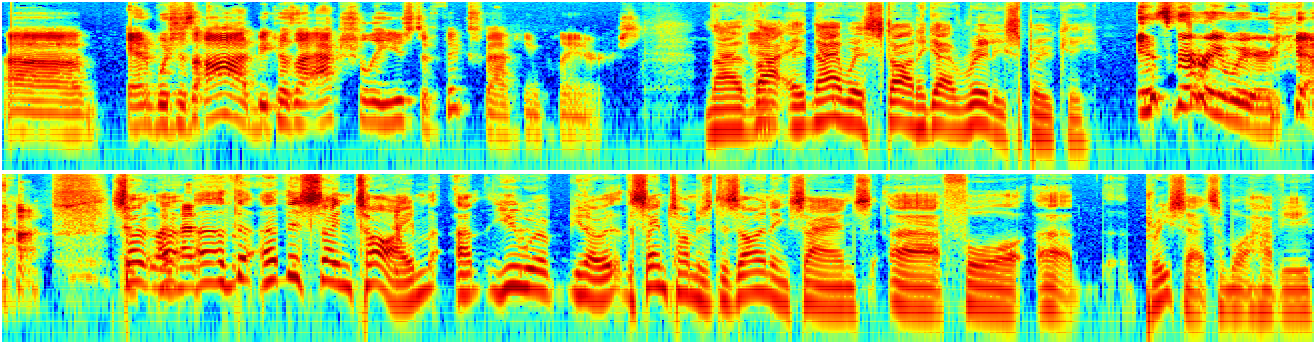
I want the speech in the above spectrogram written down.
uh, and which is odd because I actually used to fix vacuum cleaners. Now that and, now we're starting to get really spooky. It's very weird, yeah. So uh, had, at, this same time, um, you were, you know, at the same time as designing sounds uh, for uh, presets and what have you,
